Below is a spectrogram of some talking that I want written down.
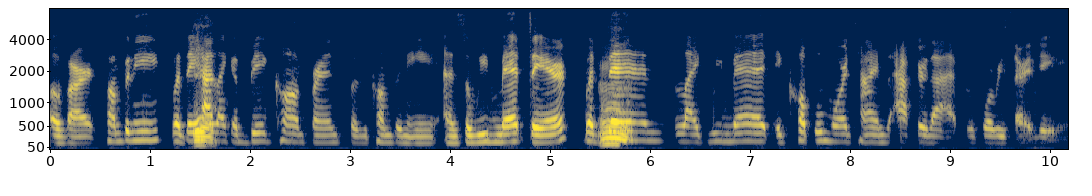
of our company but they yeah. had like a big conference for the company and so we met there but mm. then like we met a couple more times after that before we started dating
